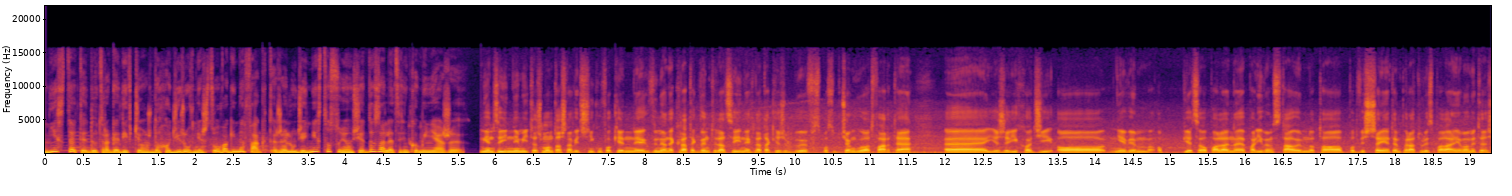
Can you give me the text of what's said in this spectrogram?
Niestety do tragedii wciąż dochodzi również z uwagi na fakt, że ludzie nie stosują się do zaleceń kominiarzy. Między innymi też montaż nawieczników okiennych, wymianę kratek wentylacyjnych na takie, żeby były w sposób ciągły otwarte. E, Jeżeli chodzi o, nie wiem, o piece opalane paliwem stałym, no to podwyższenie temperatury spalania. Mamy też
